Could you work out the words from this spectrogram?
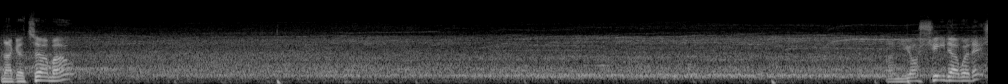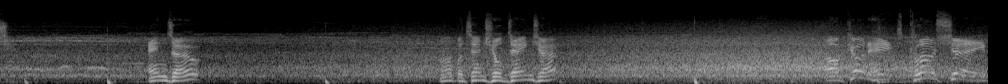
Nagatomo. And Yoshida with it. Endo. Oh, potential danger. Oh, good hit. Close shave.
